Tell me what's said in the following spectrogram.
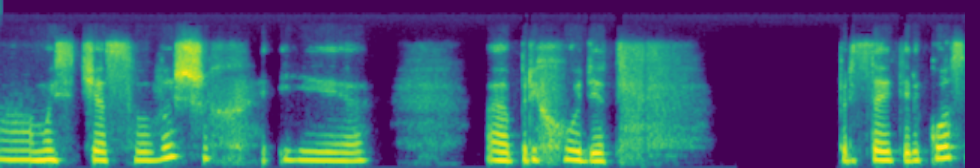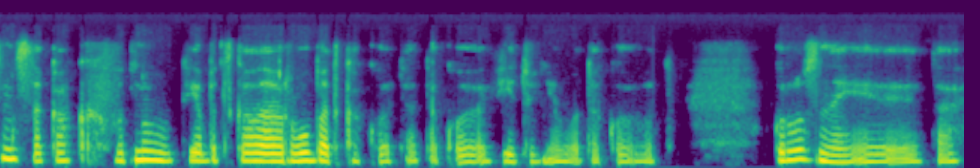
А, мы сейчас в высших, и э, приходит представитель космоса, как, вот, ну, я бы сказала, робот какой-то, такой вид у него такой вот грузный. Это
